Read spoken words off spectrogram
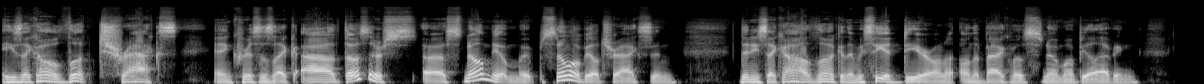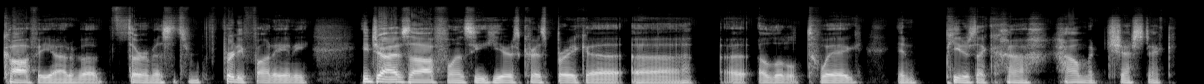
he's like, "Oh, look, tracks." And Chris is like, uh, "Those are uh, snowmobile snowmobile tracks." And then he's like, "Oh, look!" And then we see a deer on a, on the back of a snowmobile having coffee out of a thermos. It's pretty funny, and he he drives off once he hears Chris break a a, a, little twig, and Peter's like, huh, "How majestic!"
